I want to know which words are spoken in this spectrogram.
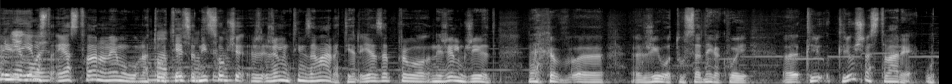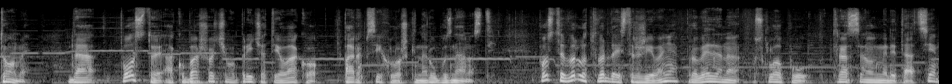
je, ja stvarno ne mogu na to utjecati, niti se uopće želim tim zamarati, jer ja zapravo ne želim živjeti nekakav uh, život u sad nekakvoj... Uh, ključna stvar je u tome da postoje, ako baš hoćemo pričati ovako parapsihološki na rubu znanosti, postoje vrlo tvrda istraživanja provedena u sklopu transcendentalne meditacije,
